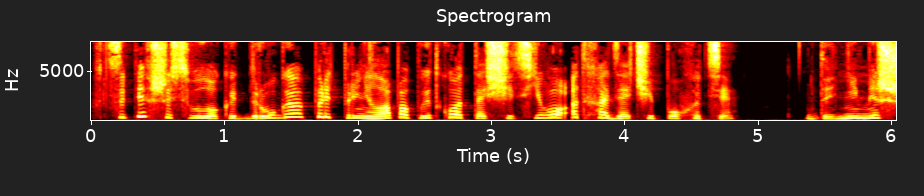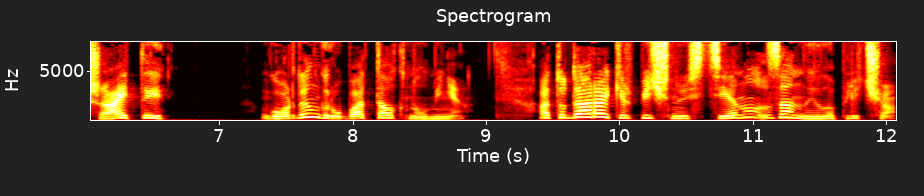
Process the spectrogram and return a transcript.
Вцепившись в локоть друга, предприняла попытку оттащить его от ходячей похоти. «Да не мешай ты!» Гордон грубо оттолкнул меня. От удара о кирпичную стену заныло плечо.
